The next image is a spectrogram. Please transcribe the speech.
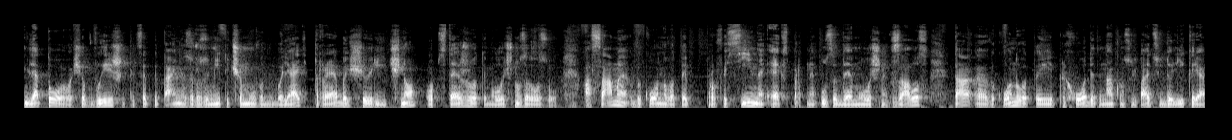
Для того, щоб вирішити це питання, зрозуміти, чому вони болять, треба щорічно обстежувати молочну залозу, а саме виконувати професійне експертне УЗД молочних залоз та е, виконувати, приходити на консультацію до лікаря,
